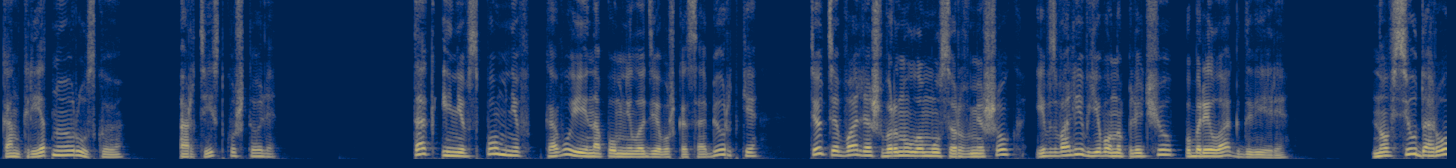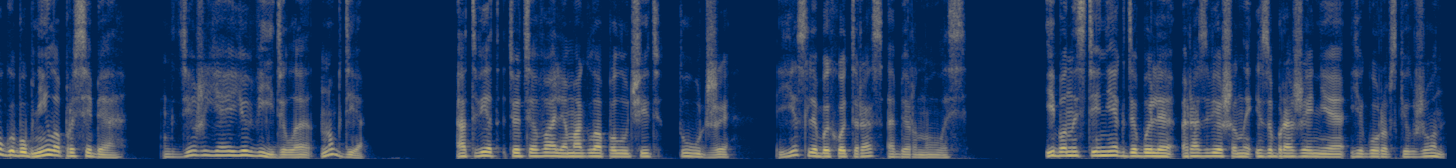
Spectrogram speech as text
конкретную русскую. Артистку, что ли? Так и не вспомнив, кого ей напомнила девушка с обертки, тетя Валя швырнула мусор в мешок и, взвалив его на плечо, побрела к двери. Но всю дорогу бубнила про себя. «Где же я ее видела? Ну где?» Ответ тетя Валя могла получить тут же, если бы хоть раз обернулась ибо на стене, где были развешаны изображения егоровских жен,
